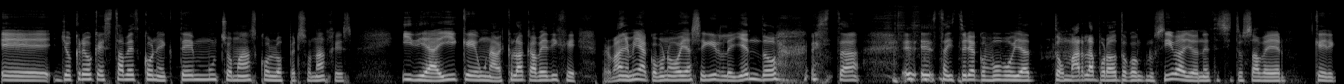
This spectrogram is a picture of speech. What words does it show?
eh, yo creo que esta vez conecté mucho más con los personajes. Y de ahí que una vez que lo acabé dije, pero madre mía, ¿cómo no voy a seguir leyendo esta, e-, esta historia? ¿Cómo voy a tomarla por autoconclusiva? Yo necesito saber qué,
